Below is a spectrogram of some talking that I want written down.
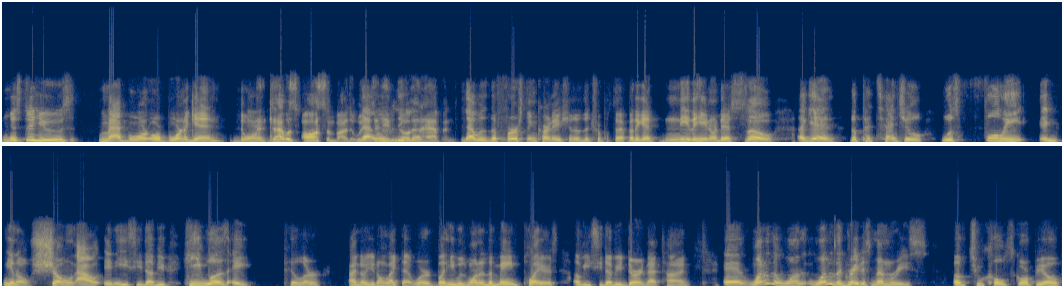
Mr. Hughes, Matt Bourne, or Born Again, Dorn. That was awesome, by the way. That I didn't even the- know that happened. That was the first incarnation of the triple threat. But again, neither here nor there. So again, the potential was fully, you know, shown out in ECW. He was a pillar. I know you don't like that word, but he was one of the main players of ECW during that time. And one of the one one of the greatest memories of Two Cold Scorpio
